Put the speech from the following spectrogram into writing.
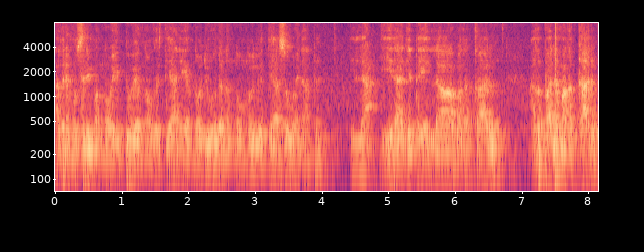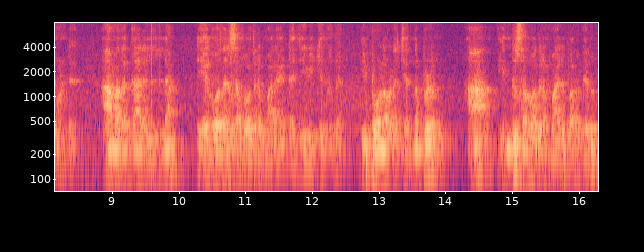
അതിന് മുസ്ലിം എന്നോ ഹിന്ദു എന്നോ ക്രിസ്ത്യാനി എന്നോ ജൂതൻ എന്നോ ഒന്നും ഒരു വ്യത്യാസവും അതിനകത്ത് ഇല്ല. ഈ രാജ്യത്തെ എല്ലാ മതക്കാരും അത് പല മതക്കാരുമുണ്ട്. ആ മതക്കാരെല്ലാം ഏകോദര സഹോദരന്മാരായിട്ടാണ് ജീവിക്കുന്നത്. ഇപ്പോൾ അവിടെ ചെന്നപ്പോഴും ആ ഹിന്ദു സഹോദരന്മാർ പറഞ്ഞതും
